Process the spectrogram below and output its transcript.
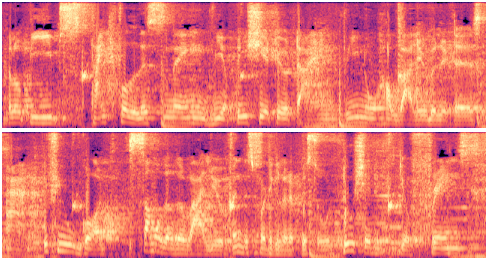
Hello peeps, thank you for listening. We appreciate your time. We know how valuable it is. And if you got some of the other value in this particular episode, do share it with your friends,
